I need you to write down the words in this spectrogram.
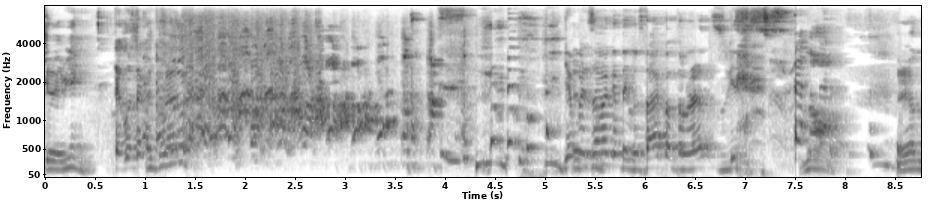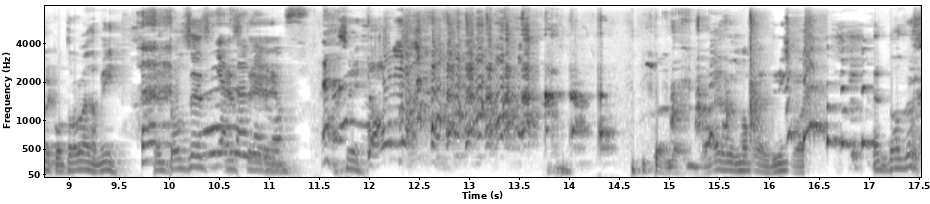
quede bien. ¿Te gusta Entonces, controlar? Yo pensaba que te gustaba controlar a tus viejas. no. Ellas me controlan a mí. Entonces, Ya este. Sí. No, ese es el nombre del gringo. ¿eh? Entonces,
